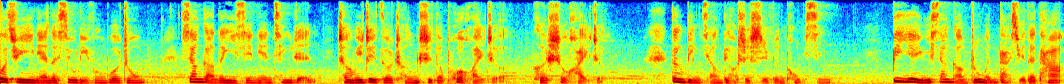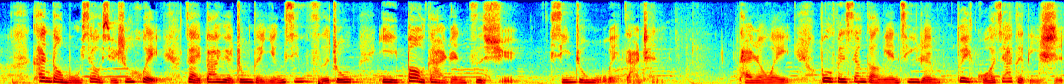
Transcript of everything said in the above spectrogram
過去一年的修理風波中，香港的一些年輕人成為這座城市的破壞者和受害者。鄧炳強表示十分痛心。畢業於香港中文大學的他，看到母校學生會在八月中的迎新詞中以“暴大人”自诩，心中五味雜陳。他認為部分香港年輕人對國家的敵視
